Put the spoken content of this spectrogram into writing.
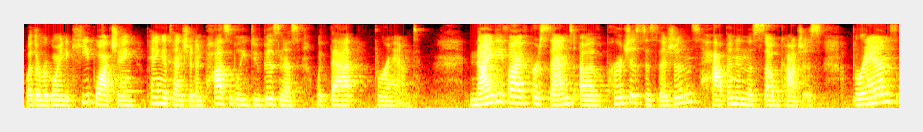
whether we're going to keep watching, paying attention, and possibly do business with that brand. 95% of purchase decisions happen in the subconscious. Brands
